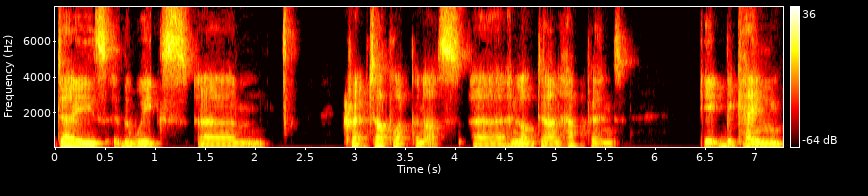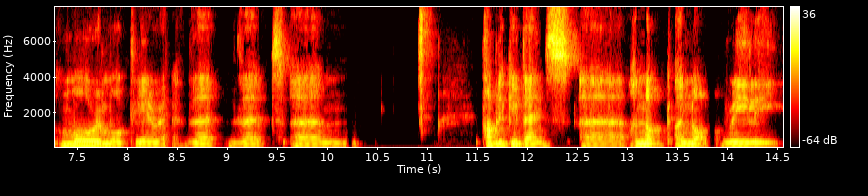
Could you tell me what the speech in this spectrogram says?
days, the weeks um, crept up upon us uh, and lockdown happened, it became more and more clearer that that um, public events uh, are not are not really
